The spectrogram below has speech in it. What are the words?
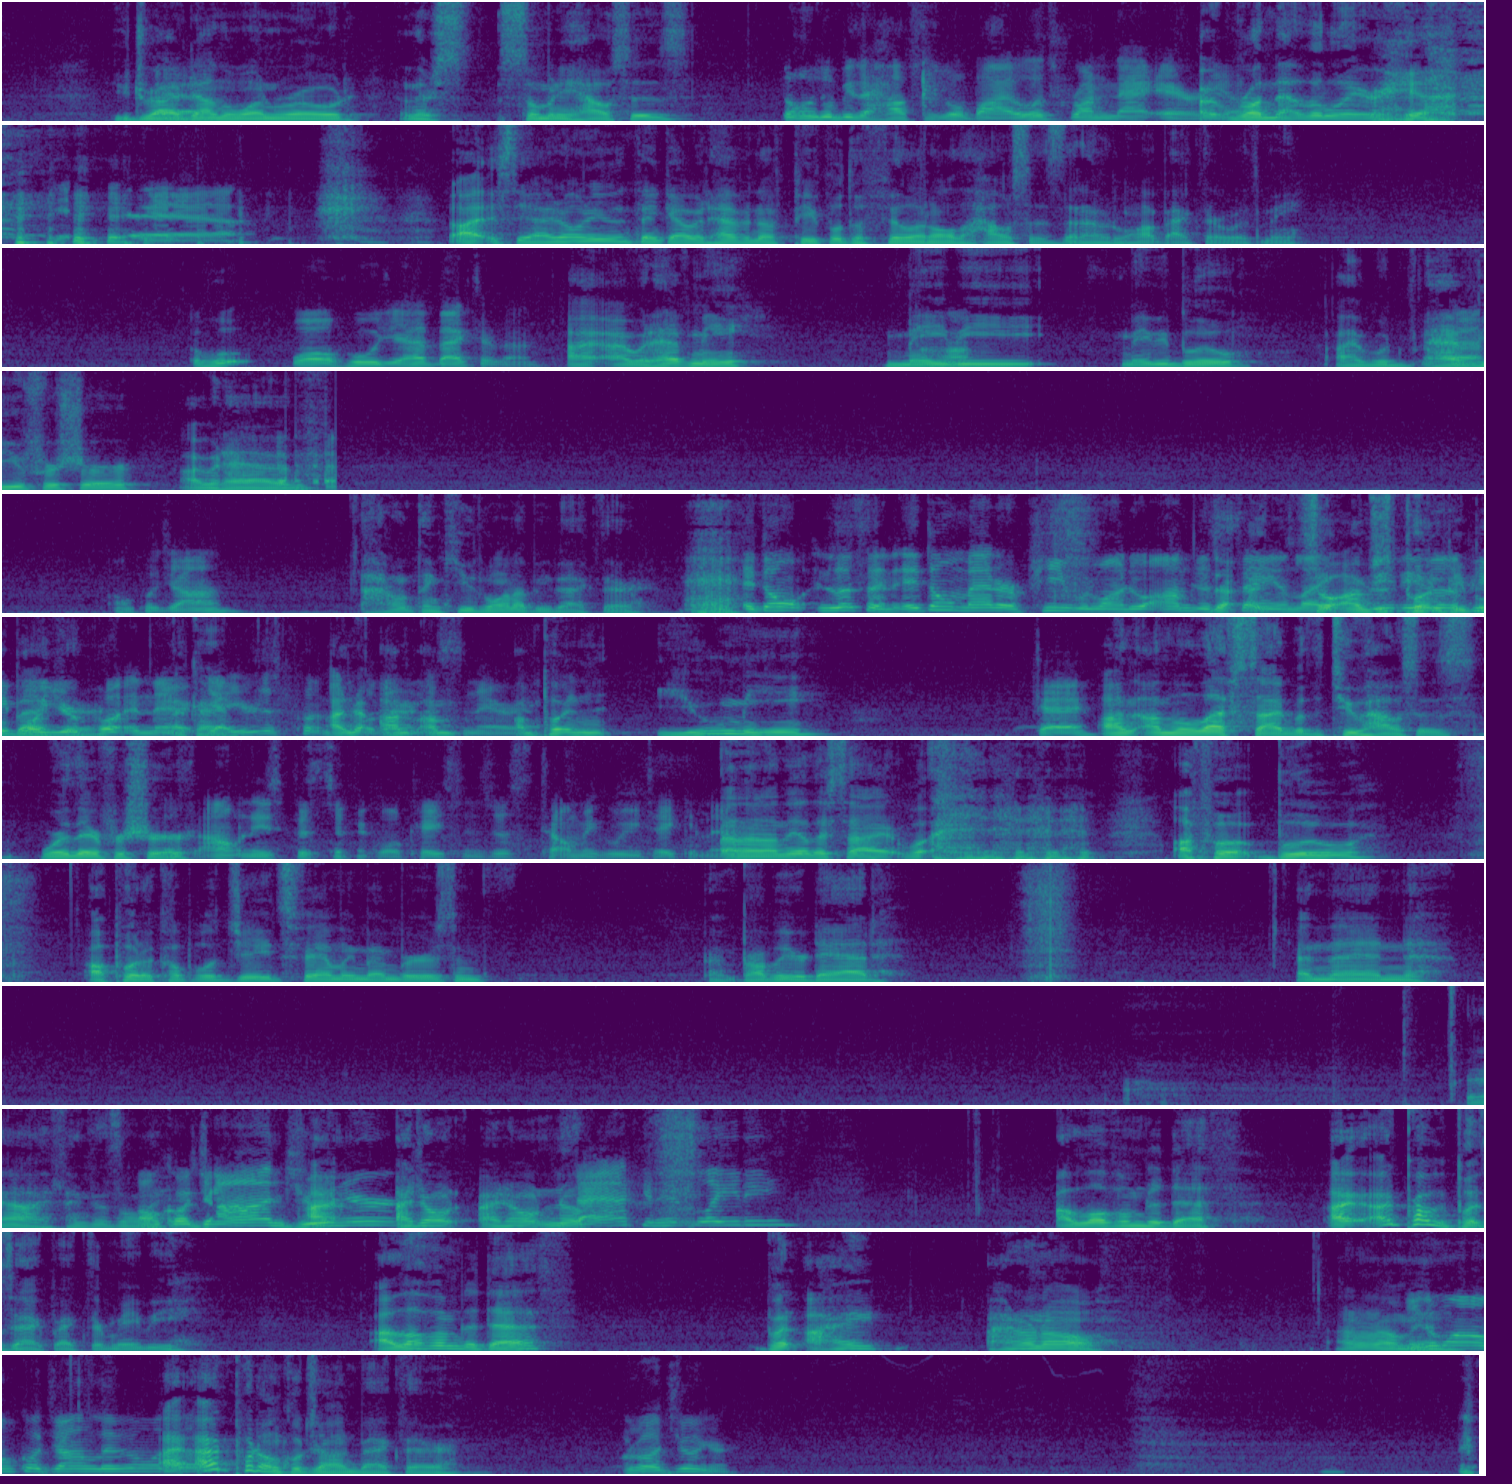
You drive Yeah. down the one road and there's so many houses. Those will be the houses we'll buy. Let's run that area. Uh, run that little area. Yeah. I see. I don't even think I would have enough people to fill in all the houses that I would want back there with me. Who? Well, who would you have back there then? I, I would have me, maybe maybe blue. I would have you for sure. I would have. Uncle John? I don't think you'd want to be back there. It don't listen. It don't matter if he would want to do it. I'm just Yeah, uh, saying, like, so I'm just these putting people people you're there. putting there. Okay. Yeah, you're just putting I people know, there I'm in I'm, this scenario. I'm putting you, me, okay. on on the left side with the two houses. We're there for sure. I don't need specific locations. Just tell me who you're taking there. And then on the other side, well, I'll put blue. I'll put a couple of Jade's family members and, and probably her dad. And then Yeah, I think that's all. Uncle John Jr. I don't I don't know. Zach and his lady. I love him to death. I, I'd probably put Zach back there, maybe. I love him to death, but I, I don't know. I don't know, man. You don't want Uncle John living with us? I'd put Uncle John back there. What about Junior?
